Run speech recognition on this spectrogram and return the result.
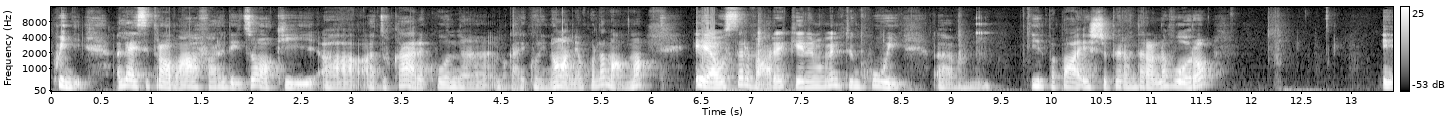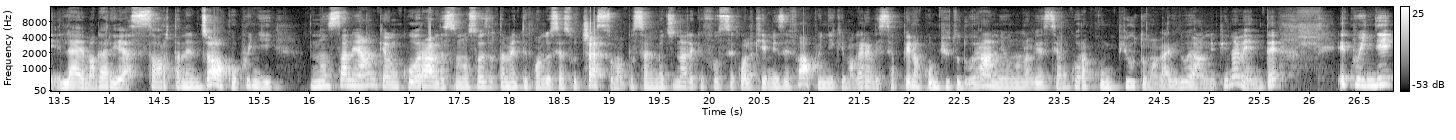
Quindi lei si trova a fare dei giochi, a, a giocare con magari con i nonni o con la mamma e a osservare che nel momento in cui um, il papà esce per andare al lavoro e lei magari è assorta nel gioco, quindi non sa neanche ancora, adesso non so esattamente quando sia successo, ma possiamo immaginare che fosse qualche mese fa, quindi che magari avesse appena compiuto due anni o non avesse ancora compiuto magari due anni pienamente e quindi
